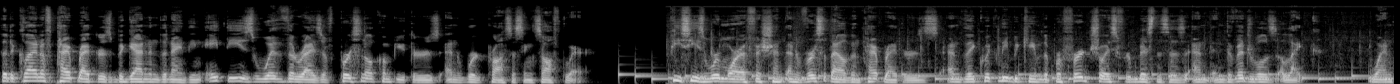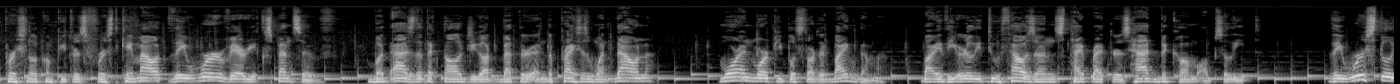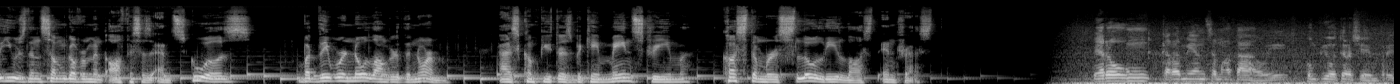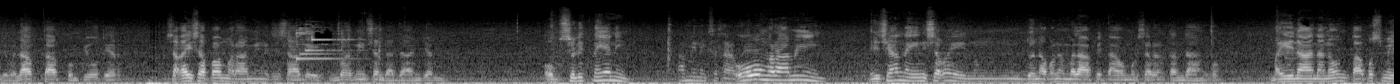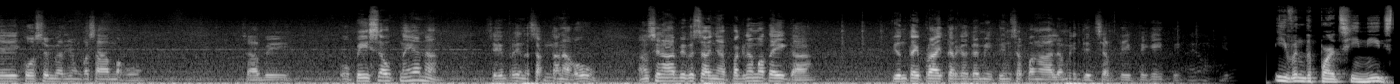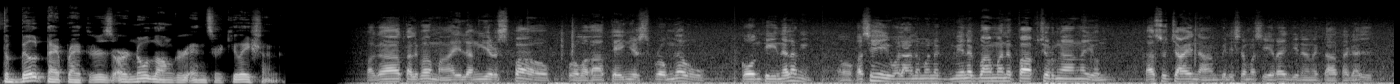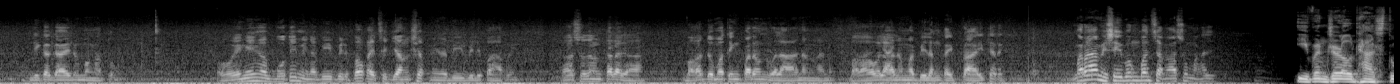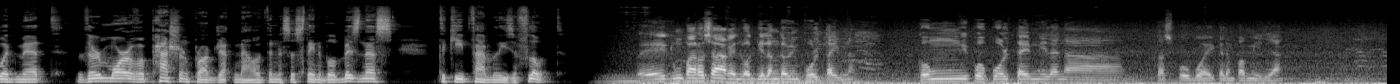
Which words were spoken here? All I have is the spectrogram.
The decline of typewriters began in the 1980s with the rise of personal computers and word processing software. PCs were more efficient and versatile than typewriters, and they quickly became the preferred choice for businesses and individuals alike. When personal computers first came out, they were very expensive, but as the technology got better and the prices went down, more and more people started buying them. By the early 2000s, typewriters had become obsolete. They were still used in some government offices and schools, but they were no longer the norm. As computers became mainstream, customers slowly lost interest. Pero kung karamihan sa mga tao, eh, computer syempre, di ba? Laptop, computer. Saka isa pa, maraming nagsasabi, ba, minsan dadaan dyan. Obsolete na yan eh. Amin nagsasabi. Oo, marami. Minsan, nainis ako eh, nung doon ako na malapit na ako magsara, tandaan ko. Mahina na noon, tapos may customer yung kasama ko. Sabi, o face out na yan ha. Siyempre, nasaktan ako. Ang sinabi ko sa kanya, pag namatay ka, yung typewriter gagamitin sa pangalan mo, death certificate eh. Even the parts he needs to build typewriters are no longer in circulation. Pagka taliba, mga ilang years pa, o pro baka 10 years from now, konti na lang eh. O, kasi wala namang, nag, may nagmamanufacture nga ngayon, kaso China, ang bilis na masira, hindi na nagtatagal. Hindi kagaya ng mga to. O, eh ngayon, buti, may nabibili pa ako, kahit sa junk shop, may nabibili pa ako eh. Kaso lang talaga, baka dumating pa ron, wala nang ano, baka wala nang mabilang typewriter eh. Marami sa ibang bansa, kaso mahal. Even Gerald has to admit they're more of a passion project now than a sustainable business to keep families afloat. Eh, kung para sa akin, wag nilang gawing full-time na. Kung ipo full-time nila na tas bubuhay ka ng pamilya,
